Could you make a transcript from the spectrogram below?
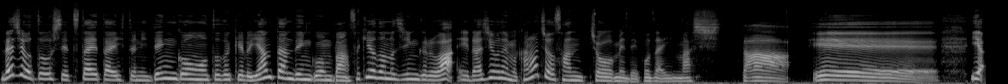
ラジオを通して伝えたい人に伝言を届けるヤンタン伝言版。先ほどのジングルは、ラジオネームかのちょう三丁目でございました。えー、いや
